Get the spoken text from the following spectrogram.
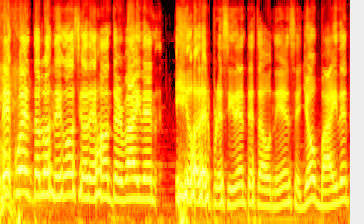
Le cuento los negocios de Hunter Biden, hijo del presidente estadounidense Joe Biden,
